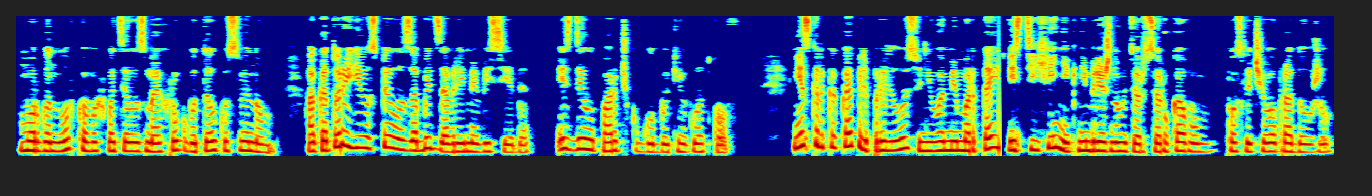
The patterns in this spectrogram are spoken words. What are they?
Морган ловко выхватил из моих рук бутылку с вином, о которой я успела забыть за время беседы, и сделал парочку глубоких глотков. Несколько капель пролилось у него мимо рта, и стихийник небрежно утерся рукавом, после чего продолжил.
